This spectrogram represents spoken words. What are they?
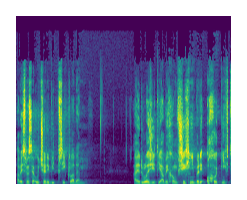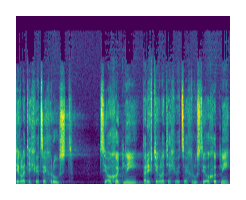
aby jsme se učili být příkladem. A je důležité, abychom všichni byli ochotní v těchto těch věcech růst. Jsi ochotný tady v těchto těch věcech růst, jsi ochotný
